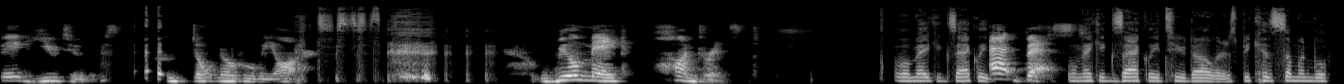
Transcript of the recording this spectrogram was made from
big YouTubers who don't know who we are. We'll make hundreds we'll make exactly. at best. We'll make exactly two dollars because someone will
